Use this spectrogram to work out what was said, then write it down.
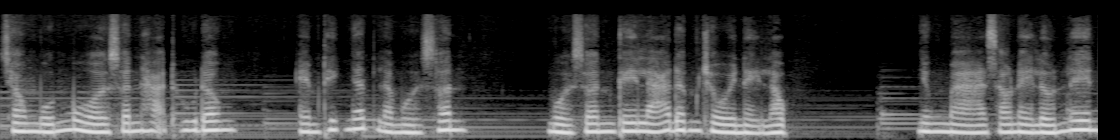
trong bốn mùa xuân hạ thu đông, em thích nhất là mùa xuân. Mùa xuân cây lá đâm chồi nảy lọc. Nhưng mà sau này lớn lên,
